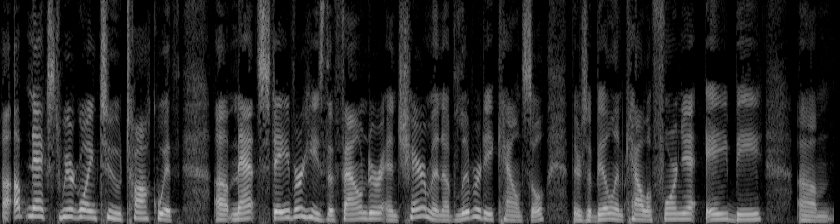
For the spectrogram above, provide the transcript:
Uh, up next, we're going to talk with uh, Matt Staver. He's the founder and chairman of Liberty Counsel. There's a bill in California, AB um,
